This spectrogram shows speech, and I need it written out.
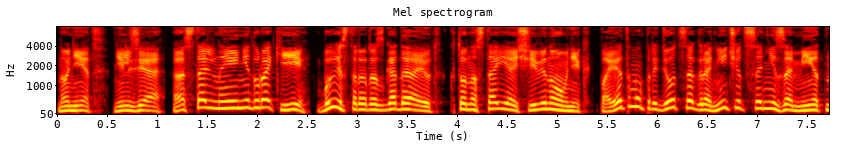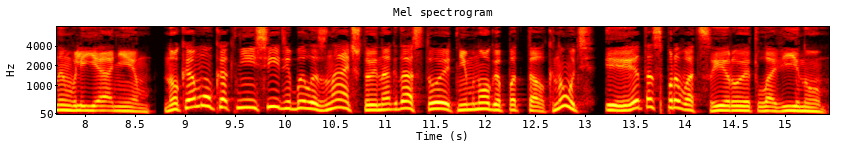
Но нет, нельзя. Остальные не дураки, быстро разгадают, кто настоящий виновник, поэтому придется ограничиться незаметным влиянием. Но кому, как не Исиди, было знать, что иногда стоит немного подтолкнуть, и это спровоцирует лавину.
